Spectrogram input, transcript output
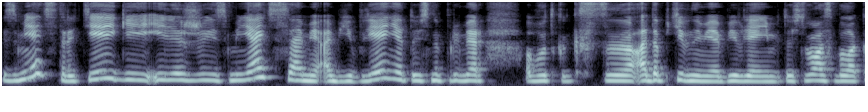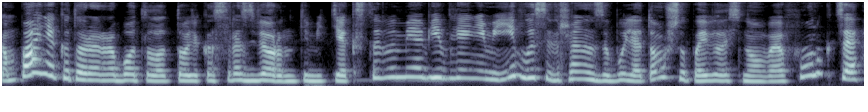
изменять стратегии или же изменять сами объявления, то есть, например, вот как с адаптивными объявлениями. То есть у вас была компания, которая работала только с развернутыми текстовыми объявлениями, и вы совершенно забыли о том, что появилась новая функция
